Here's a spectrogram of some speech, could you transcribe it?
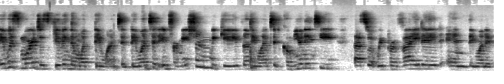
It was more just giving them what they wanted. They wanted information, we gave them. They wanted community, that's what we provided. And they wanted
